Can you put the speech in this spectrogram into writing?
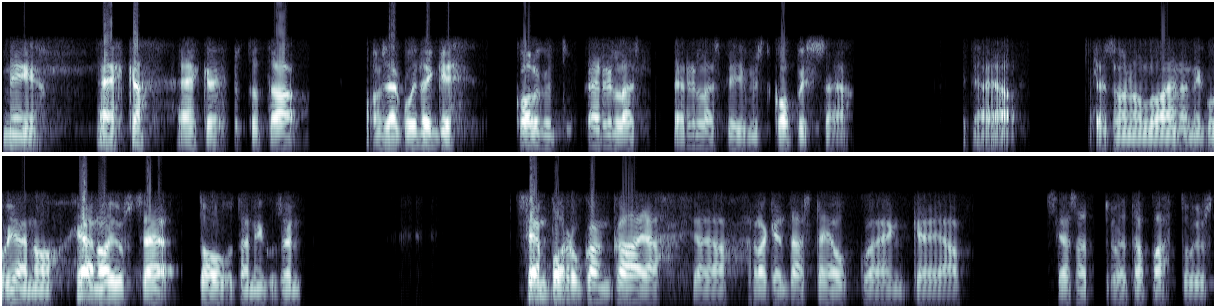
niin, ehkä, ehkä just tota, on siellä kuitenkin 30 erilaista, erilaista ihmistä kopissa ja, ja, ja, ja se on ollut aina niin kuin hienoa, hienoa just se touhuta niin kuin sen, sen porukan kanssa ja, ja, ja rakentaa sitä joukkuehenkeä ja siellä sattuu ja tapahtuu just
